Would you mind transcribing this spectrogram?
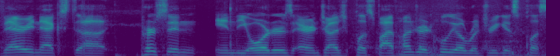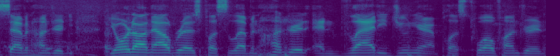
very next uh, person in the orders: Aaron Judge plus 500, Julio Rodriguez plus 700, Jordan Alvarez plus 1100, and Vladdy Jr. at plus 1200.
